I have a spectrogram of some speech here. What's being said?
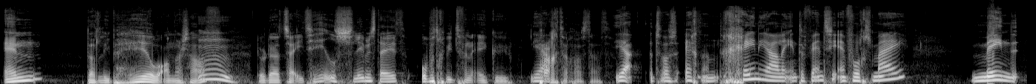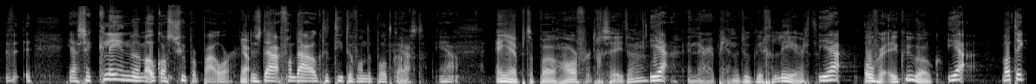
En dat liep heel anders af. Mm. Doordat zij iets heel slims deed op het gebied van EQ. Ja. Prachtig was dat. Ja, het was echt een geniale interventie. En volgens mij meende... Ja, ze claimden hem ook als superpower. Ja. Dus daar, vandaar ook de titel van de podcast. Ja, En je hebt op eh, Harvard gezeten. ja, En daar heb je natuurlijk weer geleerd. ja. Over EQ ook. ja. Wat ik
